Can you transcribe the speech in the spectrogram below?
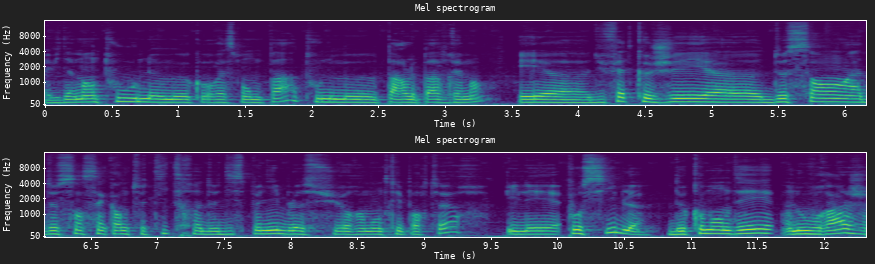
Évidemment, tout ne me correspond pas, tout ne me parle pas vraiment. Et euh, du fait que j'ai 200 à 250 titres de disponibles sur mon triporteur, il est possible de commander un ouvrage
